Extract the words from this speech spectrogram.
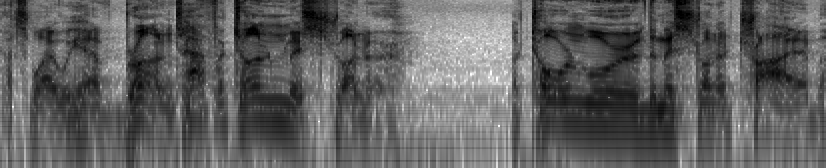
That's why we have Brunt, half a ton Mistrunner. A Tauren warrior of the Mistrunner tribe.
